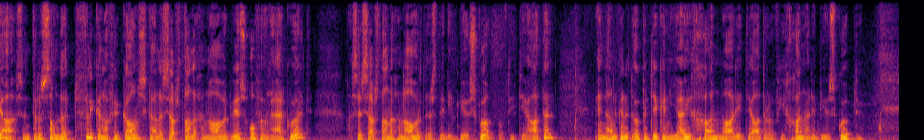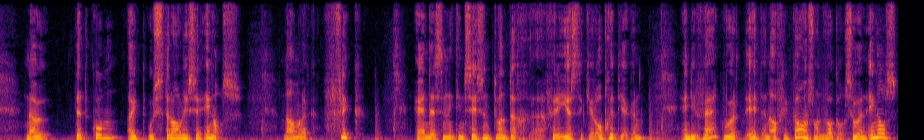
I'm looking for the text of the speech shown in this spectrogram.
Ja, is interessant dat fliek in Afrikaans kan 'n selfstandige naamwoord wees of 'n werkwoord. 'n selfstandige naamwoord is dit die bioskoop of die teater en dan kan dit ook beteken jy gaan na die teater of jy gaan na die bioskoop toe. Nou, dit kom uit Australiese Engels, naamlik fliek. En dis in 1926 uh, vir die eerste keer opgeteken en die werkwoord het in Afrikaans ontwikkel. So in Engels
